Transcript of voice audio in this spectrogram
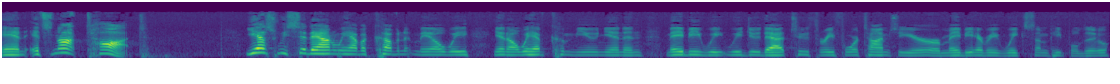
and it's not taught. Yes, we sit down, we have a covenant meal, we, you know, we have communion, and maybe we, we do that two, three, four times a year, or maybe every week some people do.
